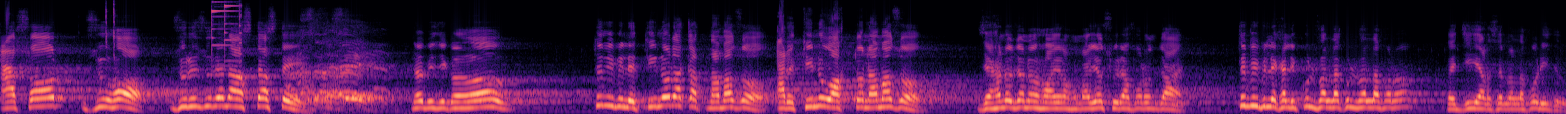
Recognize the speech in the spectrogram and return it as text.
আসর জুহ জুড়ে জুড়ে না আস্তে আস্তে? নবীজি গো তুমি বিলে তিনো রাকাত নামাজও আরে তিনো ওয়াক্ত নামাজও যেহেন যেন হয় হনাইয়া সুরা ফরন যায়। তুমি বিলে খালি কুলফাল্লা কুলফাল্লা পড়ো। কই জি আর সাল্লাহ পড়ি দেও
